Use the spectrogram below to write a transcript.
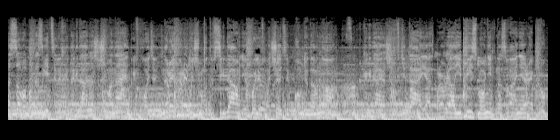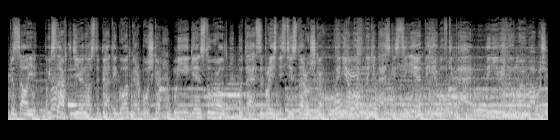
Особо подозрительных иногда даже шмонает при входе. Но рэперы почему-то всегда у них были в почете Помню давно, когда я жил в Китае Я отправлял ей письма, у них название рэп-групп писал ей. Представьте, 95-й год, горбушка Me against the world Пытается произнести старушка. Ты не был на китайской стене, ты не был в Китае. Ты не видел мою бабушку,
